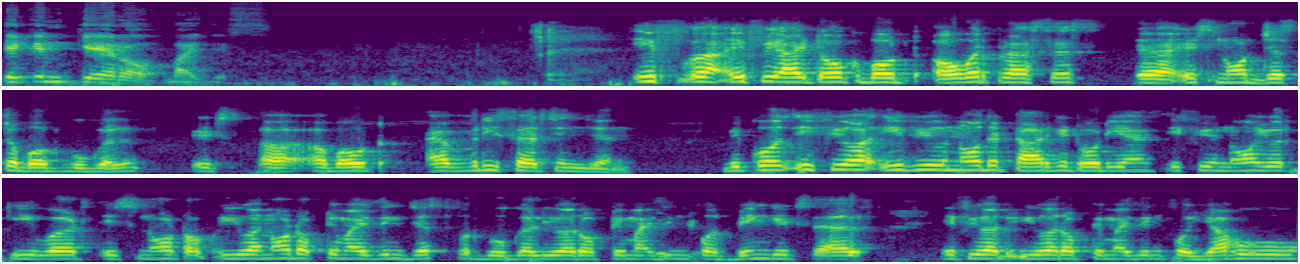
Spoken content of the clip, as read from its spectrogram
taken care of by this? if uh, if I talk about our process, uh, it's not just about Google. It's uh, about every search engine. Because if you are if you know the target audience if you know your keywords it's not you are not optimizing just for google you are optimizing for bing itself. If you are you are optimizing for yahoo.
